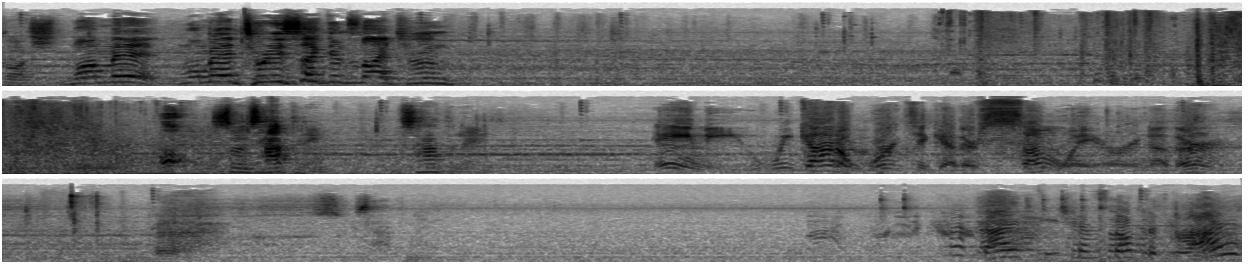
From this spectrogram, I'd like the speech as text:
Gosh. One minute! One minute, 20 seconds, Nitron! Oh, so it's happening. What's happening? Amy, we gotta work together some way or another. So it's happening. Guy teach himself to drive?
